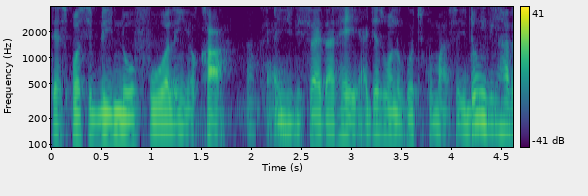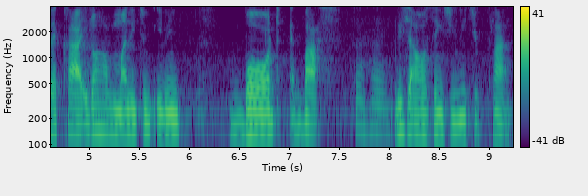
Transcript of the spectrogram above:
There's possibly no fuel in your car. Okay. And you decide that, hey, I just want to go to Kumasi. You don't even have a car. You don't have money to even board a bus. Mm-hmm. These are all things you need to plan.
